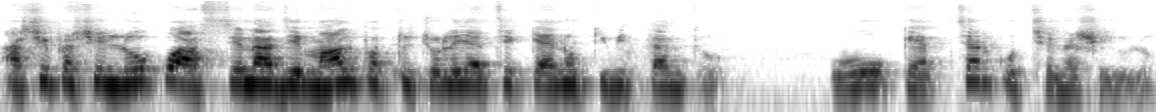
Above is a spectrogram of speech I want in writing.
আশেপাশে লোকও আসছে না যে মালপত্র চলে যাচ্ছে কেন কি বৃত্তান্ত। ও ক্যাপচার করছে না সেগুলো।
